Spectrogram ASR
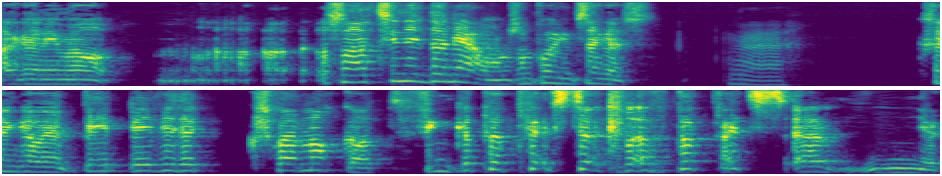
Ac o'n i'n meddwl, os na ti'n neud yn iawn, sy'n pwynt nag oes? Na. Cyn gofyn, be, be fydd y sgwarnogod? Finger puppets, to glove puppets? Um, no.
